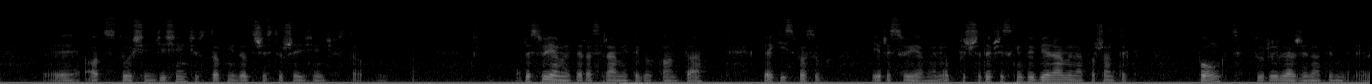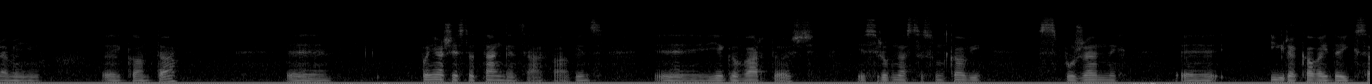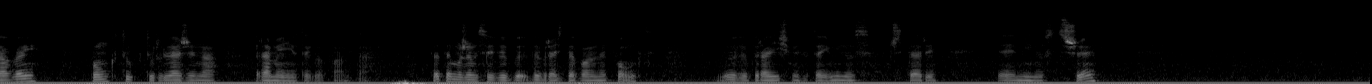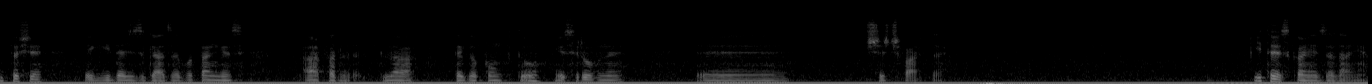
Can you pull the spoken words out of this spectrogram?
y, od 180 stopni do 360 stopni. Rysujemy teraz ramię tego kąta. W jaki sposób je rysujemy? No, przede wszystkim wybieramy na początek punkt, który leży na tym ramieniu y, kąta. Y, ponieważ jest to tangens alfa, więc jego wartość jest równa stosunkowi współrzędnych y do x-owej punktu, który leży na ramieniu tego kąta. Zatem możemy sobie wybrać dowolny punkt. My wybraliśmy tutaj minus 4, y, minus 3 i to się jak widać zgadza, bo tangens alfa dla tego punktu jest równy yy, 3 czwarte. I to jest koniec zadania.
